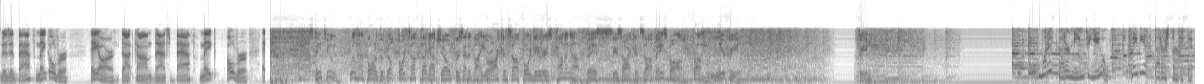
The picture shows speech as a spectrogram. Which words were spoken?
Visit bathmakeoverar.com. That's Bath Makeover. Stay tuned. We'll have more of the Built Ford Tough Dugout Show presented by your Arkansas Ford dealers coming up. This is Arkansas Baseball from Learfield. What does better mean to you? Maybe it's better services,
